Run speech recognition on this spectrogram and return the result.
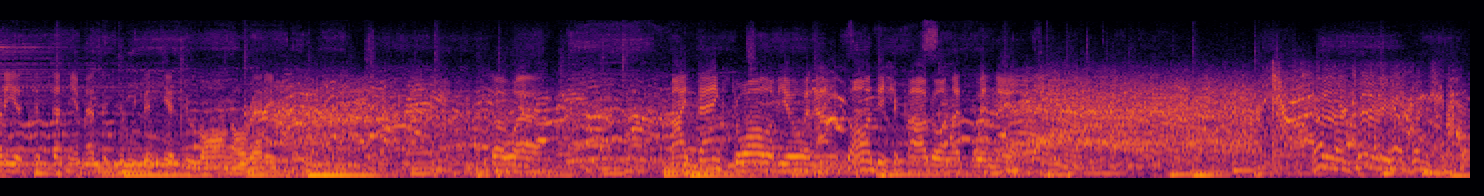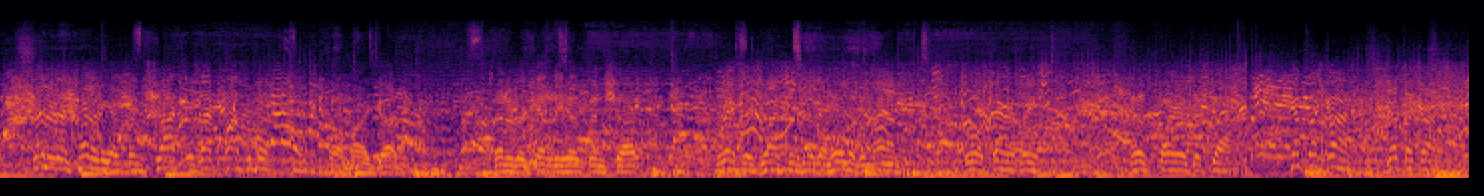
Mayor has just sent me a message that we've been here too long already. So, uh, my thanks to all of you, and now it's on to Chicago, and let's win there. Senator Kennedy has been Senator Kennedy has been shot. Is that possible? Oh my God. Senator Kennedy has been shot. Rafer Johnson has a hold of a man who apparently has fired the shot. Get the gun. Get the gun.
